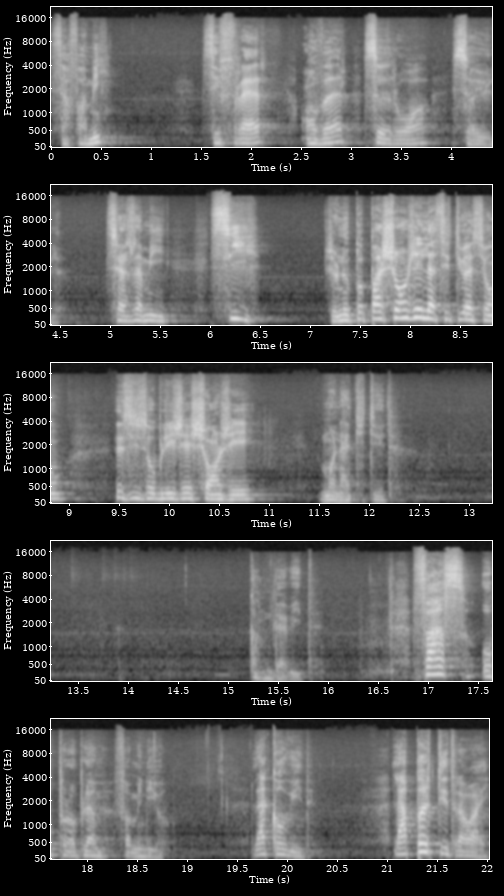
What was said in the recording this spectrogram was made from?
sa famille, ses frères, envers ce roi Saül. Chers amis, si je ne peux pas changer la situation, je suis obligé de changer mon attitude. Comme David. Face aux problèmes familiaux, la Covid, la perte du travail,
